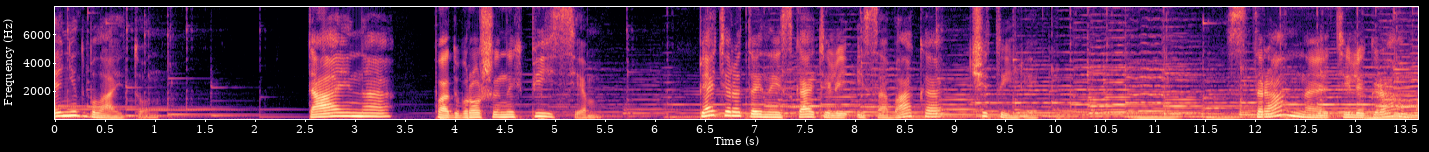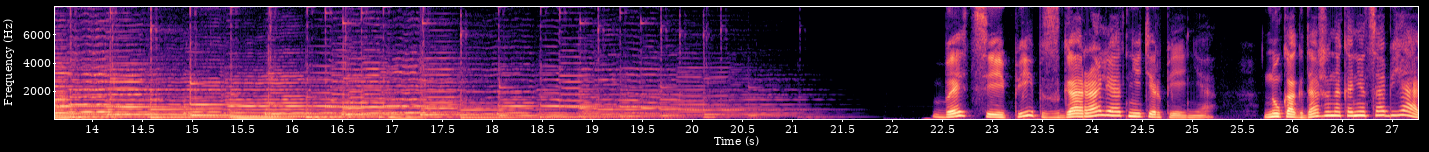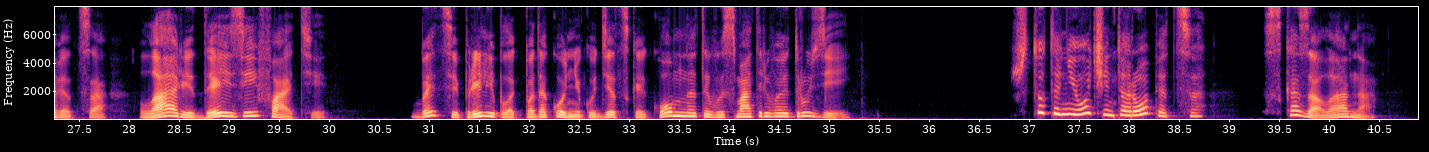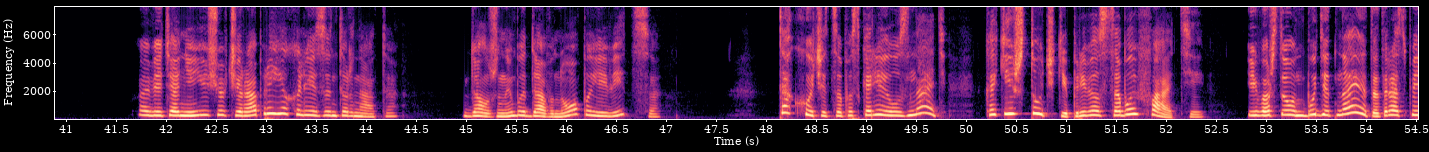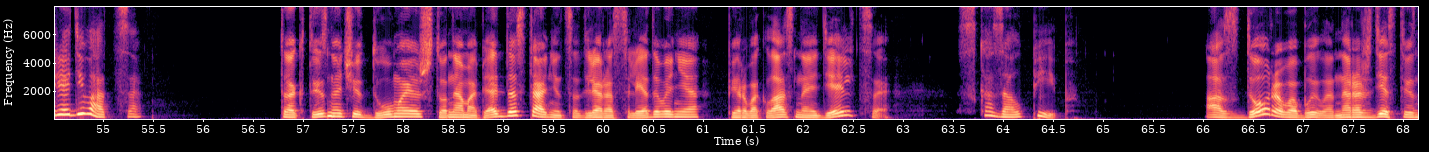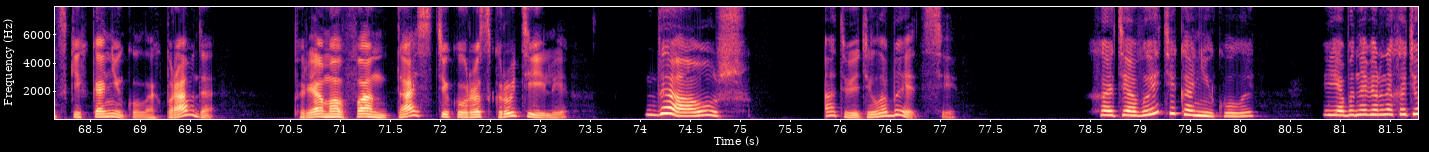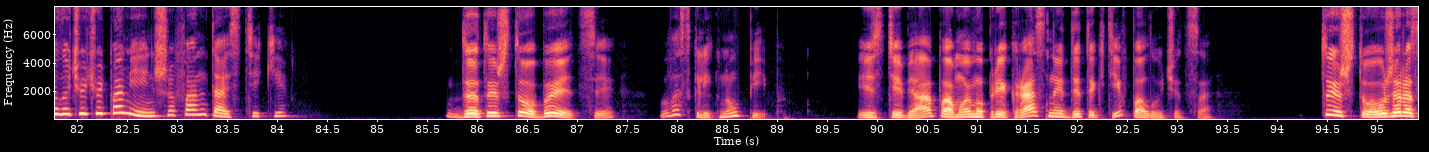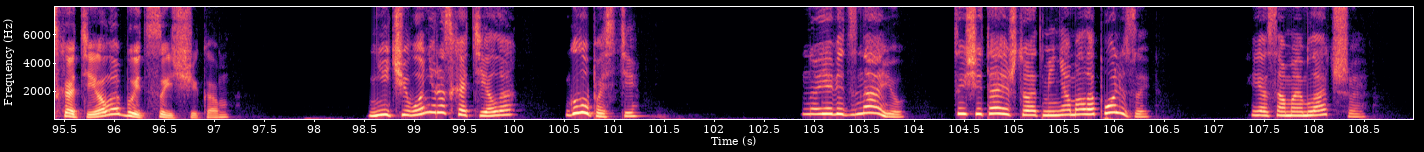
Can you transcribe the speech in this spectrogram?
Эннет Блайтон. Тайна подброшенных писем. Пятеро тайноискателей и собака — четыре. Странная телеграмма. Бетси и Пип сгорали от нетерпения. Ну когда же, наконец, объявятся Ларри, Дейзи и Фати? Бетси прилипла к подоконнику детской комнаты, высматривая друзей. «Что-то не очень торопятся», — сказала она. «А ведь они еще вчера приехали из интерната. Должны бы давно появиться. Так хочется поскорее узнать, какие штучки привез с собой Фати и во что он будет на этот раз переодеваться». «Так ты, значит, думаешь, что нам опять достанется для расследования первоклассное дельце?» — сказал Пип. «А здорово было на рождественских каникулах, правда? Прямо фантастику раскрутили». «Да уж», — ответила Бетси. «Хотя в эти каникулы я бы, наверное, хотела чуть-чуть поменьше фантастики». «Да ты что, Бетси!» — воскликнул Пип. «Из тебя, по-моему, прекрасный детектив получится. Ты что, уже расхотела быть сыщиком?» «Ничего не расхотела. Глупости. Но я ведь знаю, ты считаешь, что от меня мало пользы. Я самая младшая,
